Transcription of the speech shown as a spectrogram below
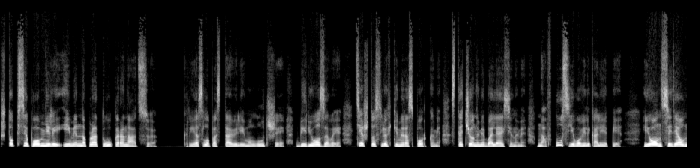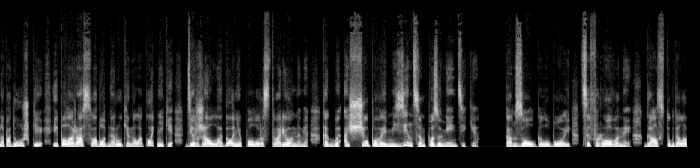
чтоб все помнили именно про ту коронацию. Кресла поставили ему лучшие, березовые, те, что с легкими распорками, с точенными балясинами, на вкус его великолепие и он сидел на подушке и, положа свободно руки на локотники, держал ладони полурастворенными, как бы ощупывая мизинцем позументики. Камзол голубой, цифрованный, галстук дала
